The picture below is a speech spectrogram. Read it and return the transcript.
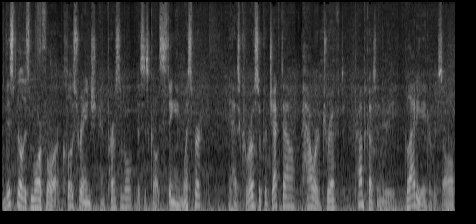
This build is more for close range and personable. This is called Stinging Whisper. It has Corrosive Projectile, Power Drift, Primed Continuity, Gladiator Resolve,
